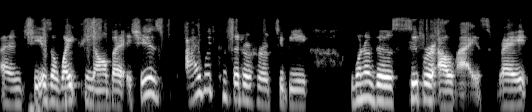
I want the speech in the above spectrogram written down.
and she is a white female, but she is, I would consider her to be one of those super allies, right?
